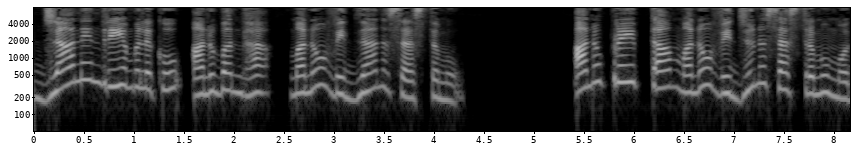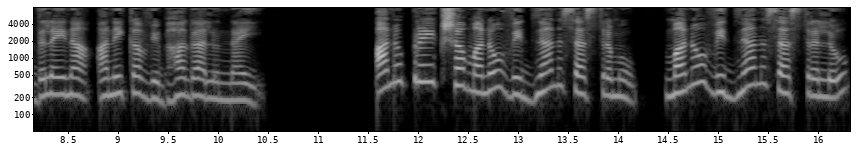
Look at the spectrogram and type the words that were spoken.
జ్ఞానేంద్రియములకు అనుబంధ మనోవిజ్ఞాన శాస్త్రము. అనుప్రయుక్త మనోవిద్యున శాస్త్రము మొదలైన అనేక విభాగాలున్నాయి. అనుప్రేక్ష మనోవిజ్ఞాన శాస్త్రము మనోవిజ్ఞాన శాస్త్రంలో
